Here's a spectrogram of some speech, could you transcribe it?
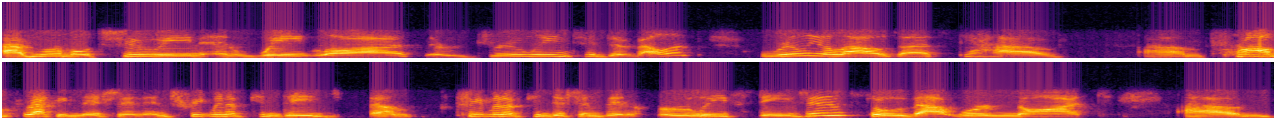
abnormal chewing and weight loss or drooling to develop really allows us to have um, prompt recognition and treatment of, um, treatment of conditions in early stages so that we're not um,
